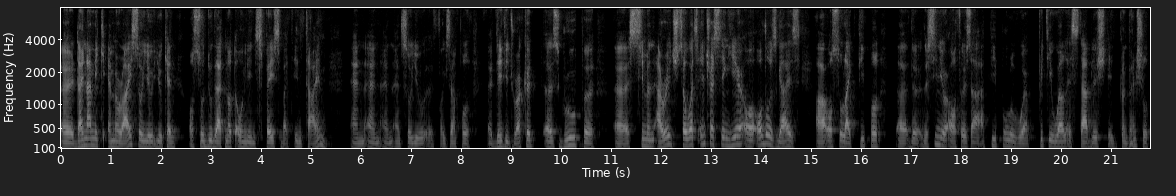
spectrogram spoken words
dynamic MRI. So you, you can also do that not only in space but in time. And, and, and, and so you, for example, uh, David Rueckert's group, uh, uh, Simon Arridge. So what's interesting here, all, all those guys are also like people, uh, the, the senior authors are people who are pretty well established in conventional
